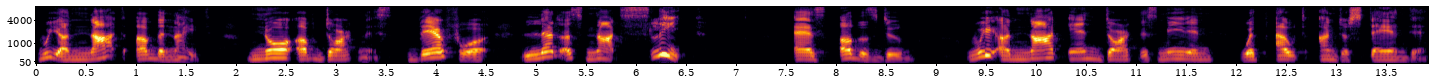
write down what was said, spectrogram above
We are not of the night, nor of darkness. Therefore, let us not sleep as others do. We are not in darkness, meaning without understanding.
